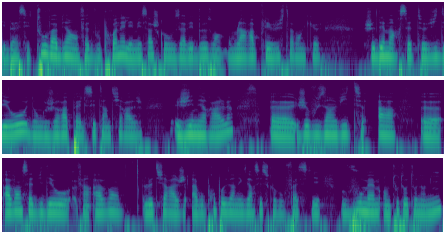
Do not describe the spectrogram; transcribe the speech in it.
eh ben c'est tout va bien en fait. Vous prenez les messages que vous avez besoin. On me l'a rappelé juste avant que, je démarre cette vidéo. Donc je rappelle, c'est un tirage général. Euh, je vous invite à, euh, avant cette vidéo, enfin avant le tirage, à vous proposer un exercice que vous fassiez vous-même en toute autonomie.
